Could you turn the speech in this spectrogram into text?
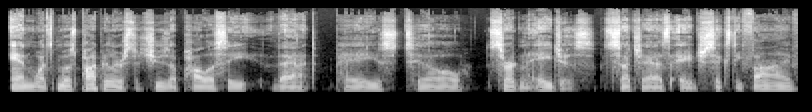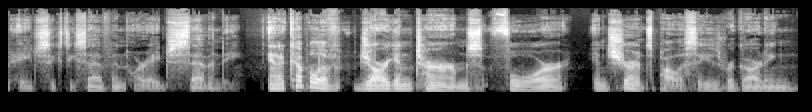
And what's most popular is to choose a policy that pays till certain ages, such as age 65, age 67, or age 70. And a couple of jargon terms for insurance policies regarding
